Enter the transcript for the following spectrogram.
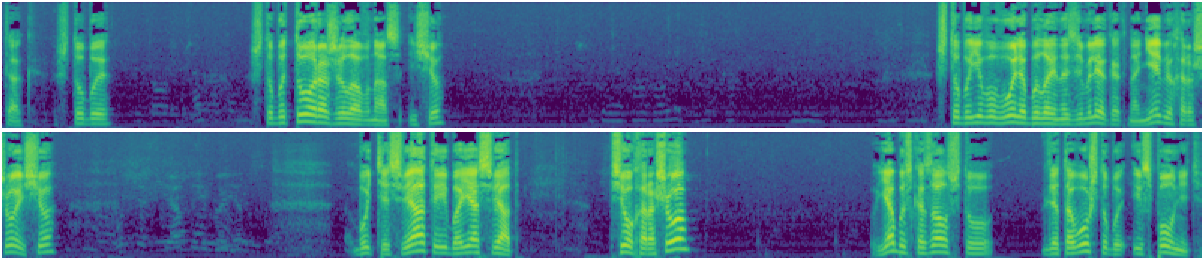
Так, чтобы, чтобы Тора жила в нас. Еще? Чтобы его воля была и на земле, как на небе. Хорошо, еще? Будьте святы, ибо я свят все хорошо, я бы сказал, что для того, чтобы исполнить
